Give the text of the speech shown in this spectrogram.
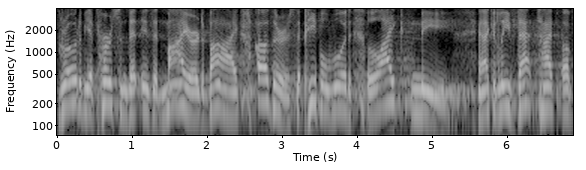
grow to be a person that is admired by others, that people would like me. And I could leave that type of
